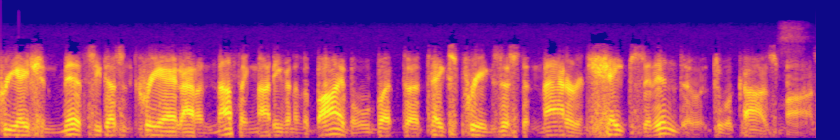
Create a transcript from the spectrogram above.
creation myths. He doesn't create out of nothing, not even in the Bible, but uh, takes pre-existent matter and shapes it into to a cosmos.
